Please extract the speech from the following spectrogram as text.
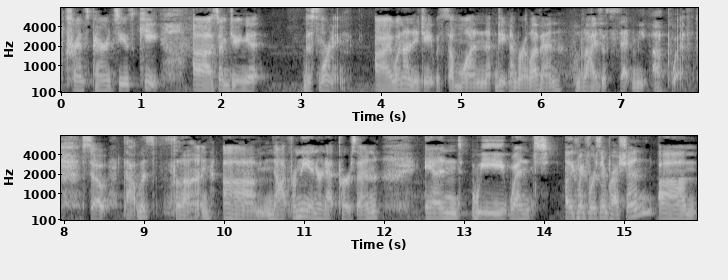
Transparency is key. Uh, so I'm doing it this morning. I went on a date with someone, date number 11, who Liza set me up with. So that was fun. Um, not from the internet person. And we went, like my first impression, um,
